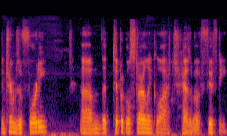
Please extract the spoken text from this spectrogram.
in terms of 40, um, the typical Starlink launch has about 50.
